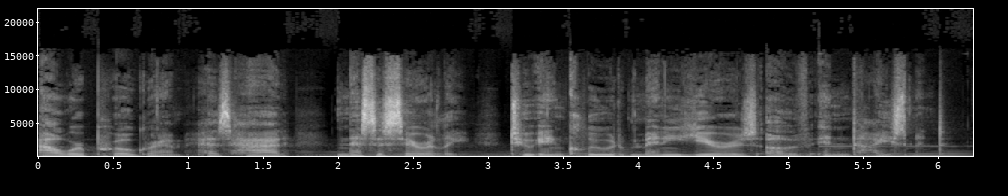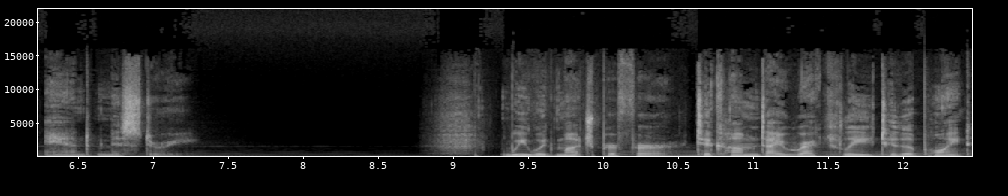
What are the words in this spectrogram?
our program has had necessarily to include many years of enticement and mystery. We would much prefer to come directly to the point,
